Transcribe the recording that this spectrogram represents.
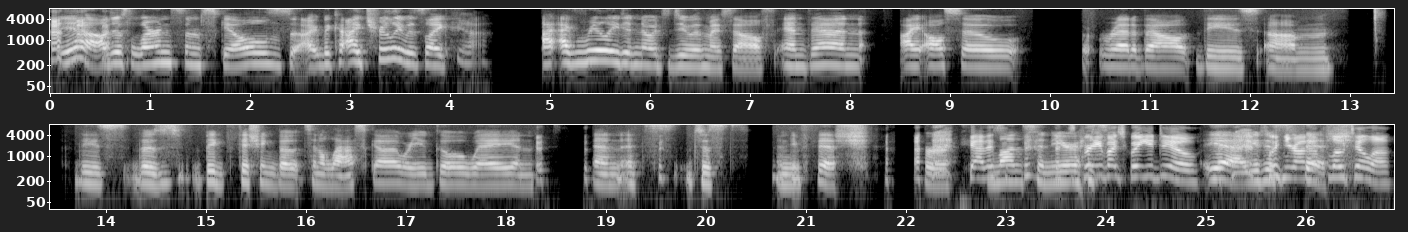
yeah, I'll just learn some skills. I because I truly was like, yeah, I, I really didn't know what to do with myself. And then I also read about these um, these those big fishing boats in Alaska where you go away and and it's just and you fish for yeah, that's, months and years. That's pretty much what you do. Yeah, you just when you're fish. on a flotilla.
